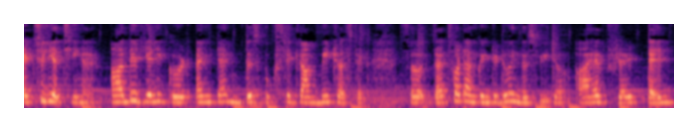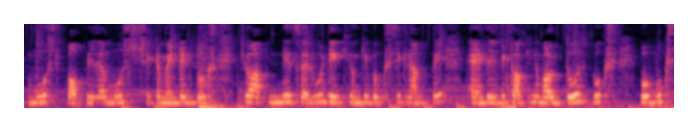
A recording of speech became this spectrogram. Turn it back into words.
एक्चुअली अच्छी हैं? Are they really good and can this books bookstagram be trusted so, that's what i'm going to do in this video. I have read 10 most popular, most recommended books, जो आपने ज़रूर देखी होंगी बुक्सटाग्राम पे and will be talking about those books वो बुक्स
